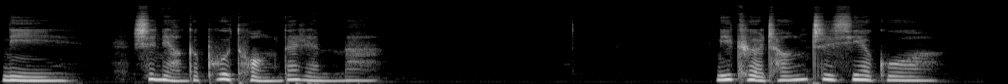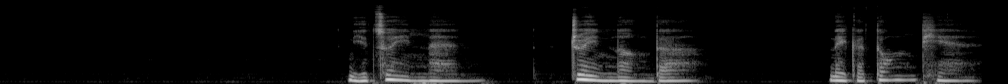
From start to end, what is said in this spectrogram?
你是两个不同的人吗？你可曾致谢过你最冷、最冷的那个冬天？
